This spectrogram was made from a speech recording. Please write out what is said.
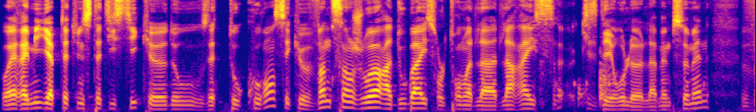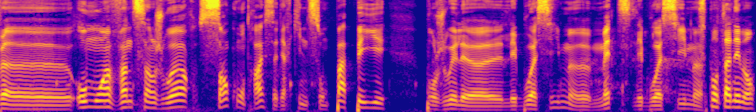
Ouais, Rémi, il y a peut-être une statistique euh, dont vous êtes au courant, c'est que 25 joueurs à Dubaï sur le tournoi de la, de la race qui se déroule la même semaine, au moins 25 joueurs sans contrat, c'est-à-dire qui ne sont pas payés pour jouer les bois sim euh, mettent les bois sim spontanément.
